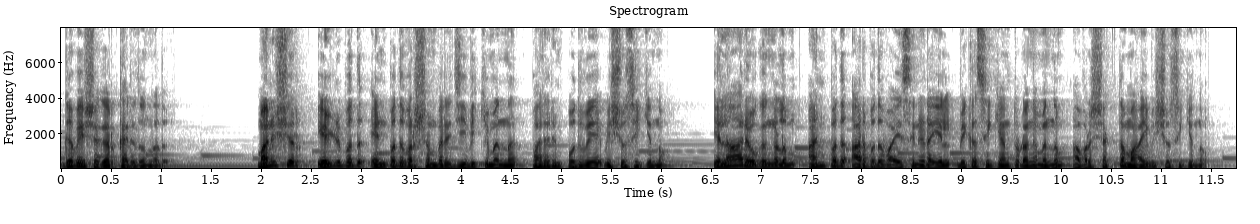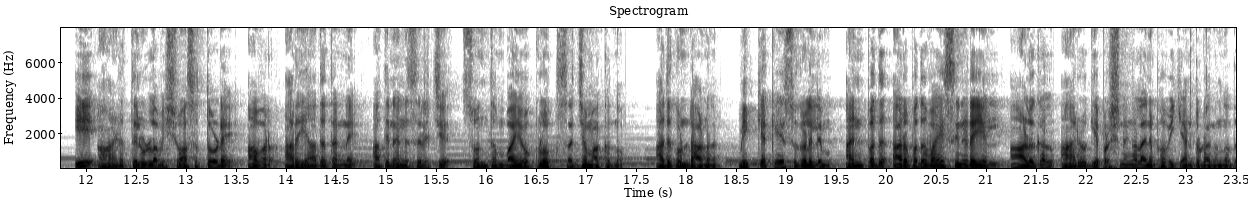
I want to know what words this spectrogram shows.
ഗവേഷകർ കരുതുന്നത്. മനുഷ്യർ എഴുപത് എൺപത് വർഷം വരെ ജീവിക്കുമെന്ന് പലരും പൊതുവെ വിശ്വസിക്കുന്നു. എല്ലാ രോഗങ്ങളും അൻപത് അറുപത് വയസ്സിനിടയിൽ വികസിക്കാൻ തുടങ്ങുമെന്നും അവർ ശക്തമായി വിശ്വസിക്കുന്നു. ഈ ആഴത്തിലുള്ള വിശ്വാസത്തോടെ അവർ അറിയാതെ തന്നെ അതിനനുസരിച്ച് സ്വന്തം ബയോക്ലോക്ക് സജ്ജമാക്കുന്നു. അതുകൊണ്ടാണ് മിക്ക കേസുകളിലും അൻപത് അറുപത് വയസ്സിനിടയിൽ ആളുകൾ ആരോഗ്യ പ്രശ്നങ്ങൾ അനുഭവിക്കാൻ തുടങ്ങുന്നത്.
